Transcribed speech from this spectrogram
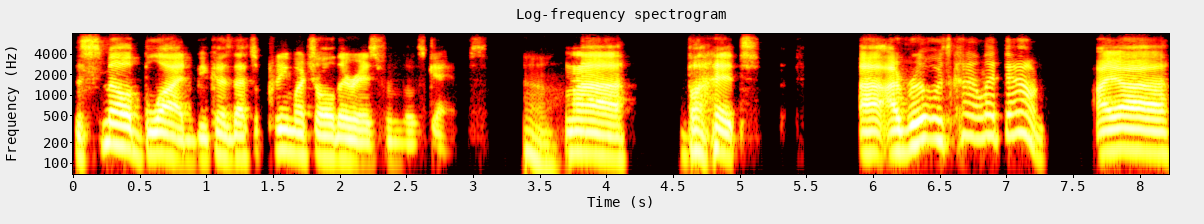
the smell of blood because that's pretty much all there is from those games. Oh. Uh, but uh, I really was kind of let down. I uh,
